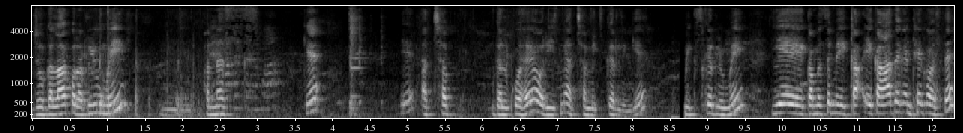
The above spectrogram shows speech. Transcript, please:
जो गला को रख लूँ मैं फनस के, ये अच्छा गल को है और इसमें अच्छा मिक्स कर लेंगे। मिक्स कर लूँ मैं। ये कम से कम एक, आधे घंटे को वास्ते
